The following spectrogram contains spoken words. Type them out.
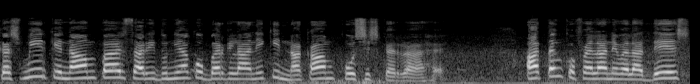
कश्मीर के नाम पर सारी दुनिया को बर्ग लाने की नाकाम कोशिश कर रहा है। आतंक को फैलाने वाला देश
